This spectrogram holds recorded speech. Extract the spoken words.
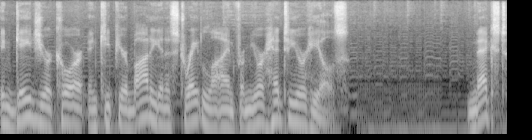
Engage your core and keep your body in a straight line from your head to your heels. Next,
